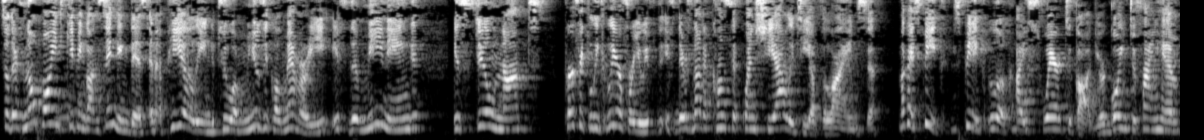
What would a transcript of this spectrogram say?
So there's no point keeping on singing this and appealing to a musical memory if the meaning is still not perfectly clear for you, if, if there's not a consequentiality of the lines. Okay, speak, speak. Look, I swear to God, you're going to find him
